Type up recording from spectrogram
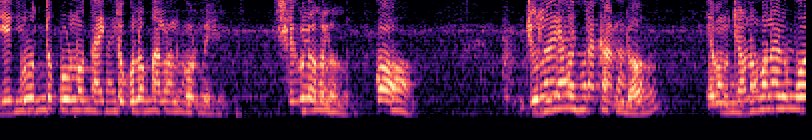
যে গুরুত্বপূর্ণ দায়িত্বগুলো পালন করবে, সেগুলো হলো ক, জুলাই হত্যাকাণ্ড এবং জনগণের উপর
